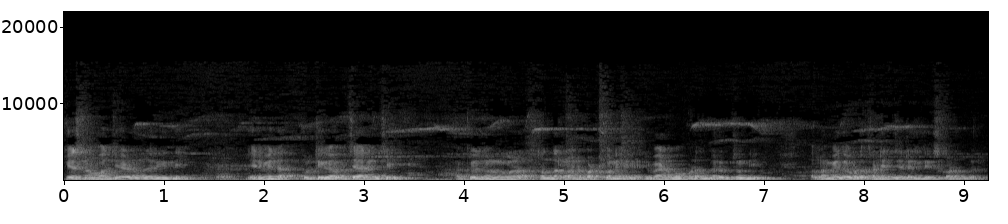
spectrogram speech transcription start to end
కేసు నమోదు చేయడం జరిగింది. దీని మీద పూర్తిగా విచారించి అక్యూజ్ను కూడా తొందరలోనే పట్టుకొని రిమాండ్ పంపడం జరుగుతుంది. వాళ్ళ మీద కూడా కఠిన చర్యలు తీసుకోవడం జరుగుతుంది.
